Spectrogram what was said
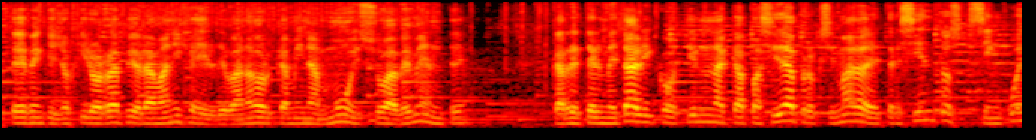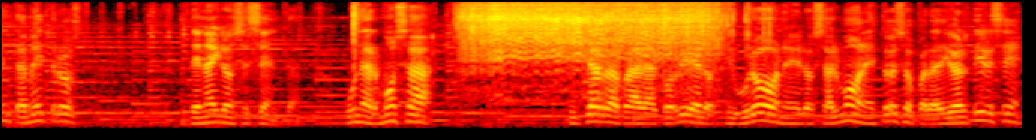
Ustedes ven que yo giro rápido la manija y el devanador camina muy suavemente. Carretel metálico. Tiene una capacidad aproximada de 350 metros de nylon 60. Una hermosa chicharra para la corrida de los tiburones, de los salmones, todo eso para divertirse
